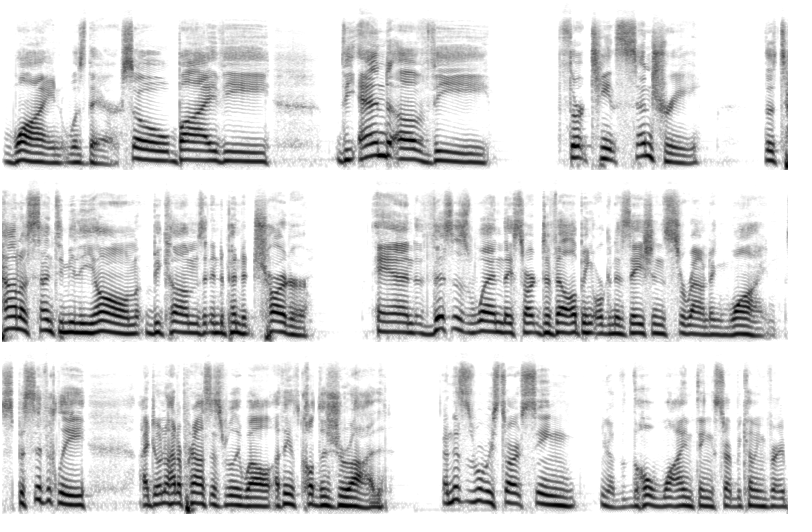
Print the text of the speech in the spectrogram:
wine was there. So by the the end of the 13th century, the town of Saint-Emilion becomes an independent charter and this is when they start developing organizations surrounding wine. Specifically, I don't know how to pronounce this really well. I think it's called the Jurade. And this is where we start seeing, you know, the, whole wine thing start becoming very,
